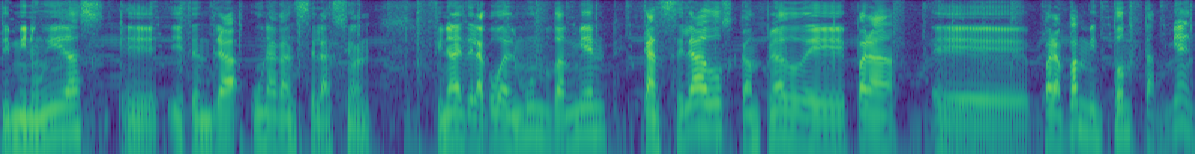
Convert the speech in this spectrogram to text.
disminuidas eh, y tendrá una cancelación. Finales de la Copa del Mundo también cancelados, campeonato de para eh, para badminton también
